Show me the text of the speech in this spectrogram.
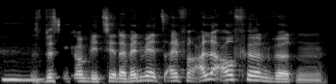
Mhm. Das ist ein bisschen komplizierter. Wenn wir jetzt einfach alle aufhören würden,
